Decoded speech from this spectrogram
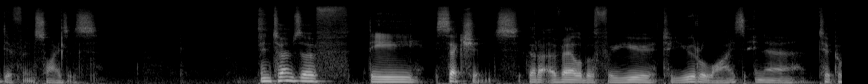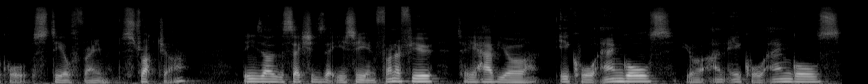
different sizes. In terms of the sections that are available for you to utilize in a typical steel frame structure, these are the sections that you see in front of you. So you have your equal angles, your unequal angles,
